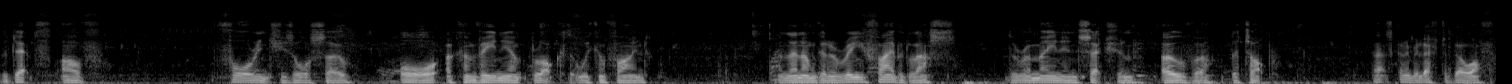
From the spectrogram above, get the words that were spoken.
the depth of four inches or so or a convenient block that we can find. And then I'm going to re-fiberglass the remaining section over the top. That's going to be left to go off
